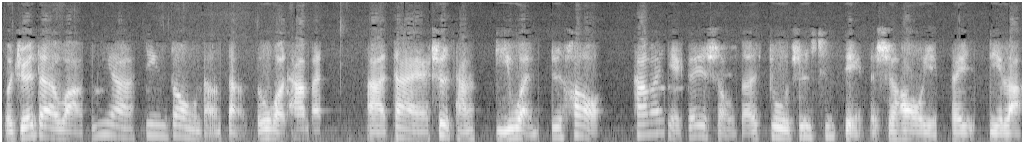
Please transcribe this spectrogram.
我觉得网易啊、京东等等，如果他们啊在市场企稳之后，他们也可以守得住支持点的时候，也可以吸纳。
